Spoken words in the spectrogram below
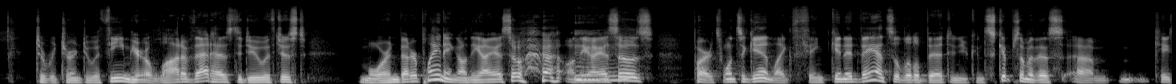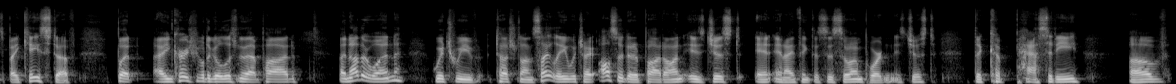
to return to a theme here, a lot of that has to do with just more and better planning on the ISO on the mm-hmm. ISO's parts. Once again, like think in advance a little bit, and you can skip some of this um, case by case stuff. But I encourage people to go listen to that pod. Another one, which we've touched on slightly, which I also did a pod on, is just, and, and I think this is so important, is just the capacity of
